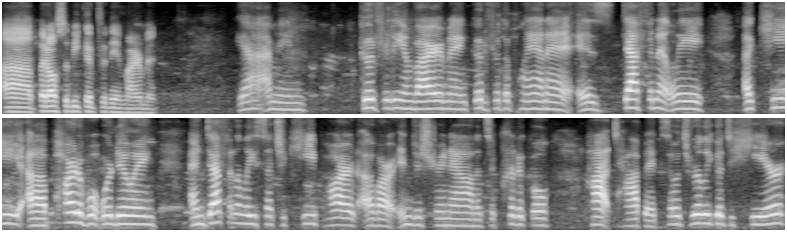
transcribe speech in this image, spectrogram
uh, but also be good for the environment. Yeah, I mean, good for the environment, good for the planet is definitely a key uh, part of what we're doing, and definitely such a key part of our industry now. And it's a critical, hot topic. So it's really good to hear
